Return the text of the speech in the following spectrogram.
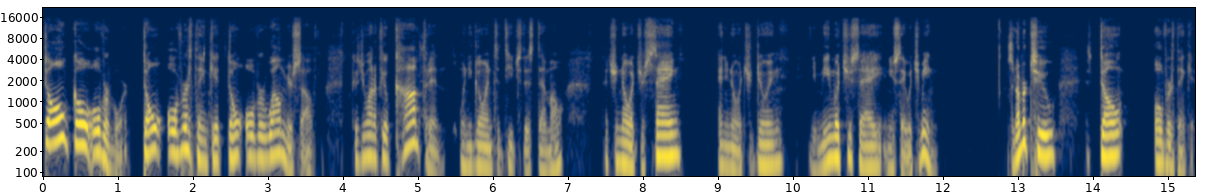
don't go overboard. Don't overthink it. Don't overwhelm yourself because you want to feel confident when you go in to teach this demo that you know what you're saying and you know what you're doing. You mean what you say and you say what you mean. So, number two is don't overthink it.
